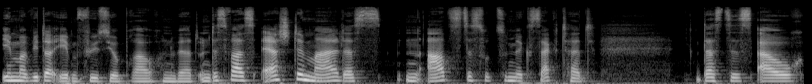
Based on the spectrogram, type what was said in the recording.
immer wieder eben Physio brauchen werde. Und das war das erste Mal, dass ein Arzt das so zu mir gesagt hat, dass das auch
